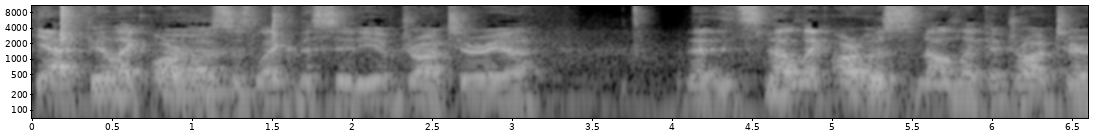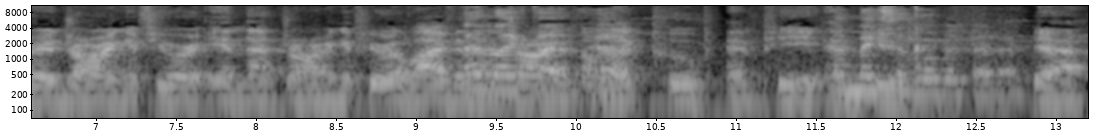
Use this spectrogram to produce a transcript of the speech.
Yeah, I feel like Aarhus Uh. is like the city of Drawteria. That it smelled like Aarhus smelled like a Drawteria drawing if you were in that drawing, if you were alive in I that like drawing that, of yeah. like poop and pee That and makes puke. it a little bit better. Yeah,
